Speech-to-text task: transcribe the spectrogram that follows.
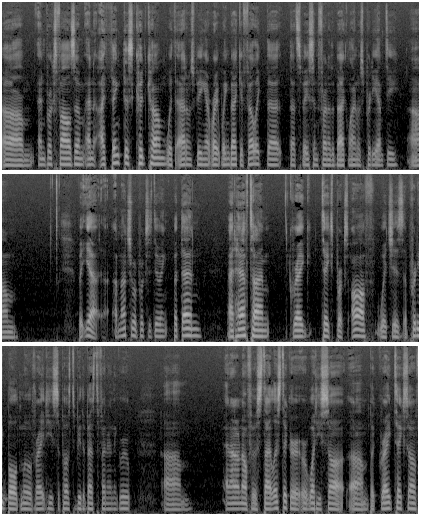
um, and Brooks follows him. And I think this could come with Adams being at right wing back. It felt like that that space in front of the back line was pretty empty. Um, but yeah, I'm not sure what Brooks is doing. But then at halftime, Greg takes Brooks off, which is a pretty bold move, right? He's supposed to be the best defender in the group. Um, and I don't know if it was stylistic or, or what he saw, um, but Greg takes off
